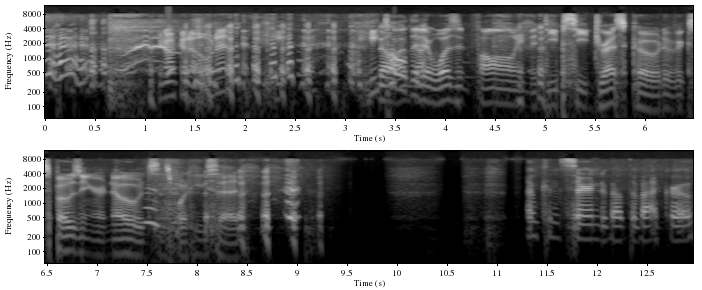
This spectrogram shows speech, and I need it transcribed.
You're not going to own it? He No, told I'm that not- it wasn't following the deep sea dress code of exposing your nodes, is what he said. I'm concerned about the back row.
